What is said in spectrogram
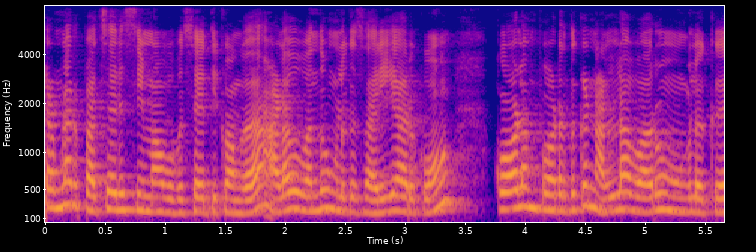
டம்ளர் பச்சரிசி மாவு சேர்த்திக்கோங்க. அளவு வந்து உங்களுக்கு சரியாக இருக்கும். கோலம் போடுறதுக்கு நல்லா வரும் உங்களுக்கு.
